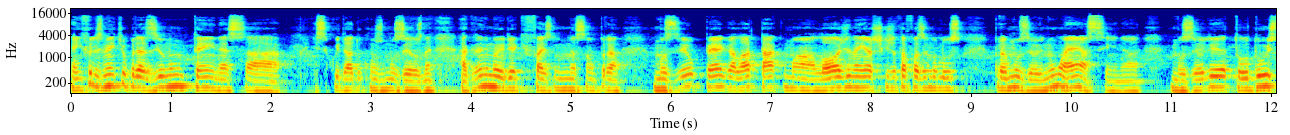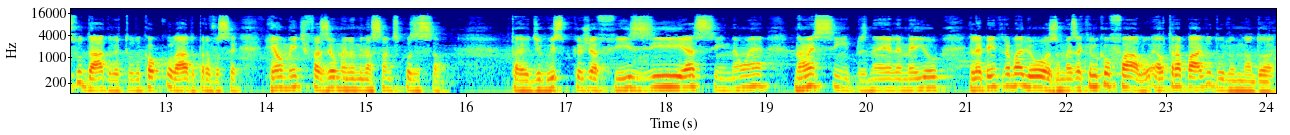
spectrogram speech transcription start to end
É, infelizmente o Brasil não tem nessa esse cuidado com os museus, né? A grande maioria que faz iluminação para museu pega lá, tá com uma loja né, e acha que já está fazendo luz para museu. E não é assim, né? O museu ele é todo estudado, ele é todo calculado para você realmente fazer uma iluminação de exposição. Tá, eu digo isso porque eu já fiz e assim, não é, não é simples, né? Ele é meio, ele é bem trabalhoso, mas aquilo que eu falo, é o trabalho do iluminador.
